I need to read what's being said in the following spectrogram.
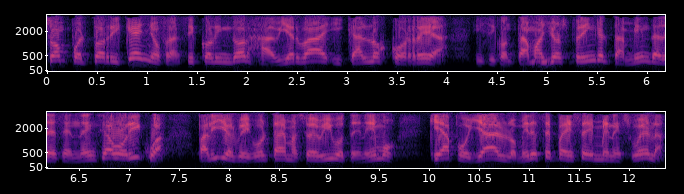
son puertorriqueños, Francisco Lindor, Javier Bay y Carlos Correa. Y si contamos a George Springer, también de descendencia boricua, Palillo, el béisbol está demasiado vivo, tenemos que apoyarlo. Mire ese país en Venezuela.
